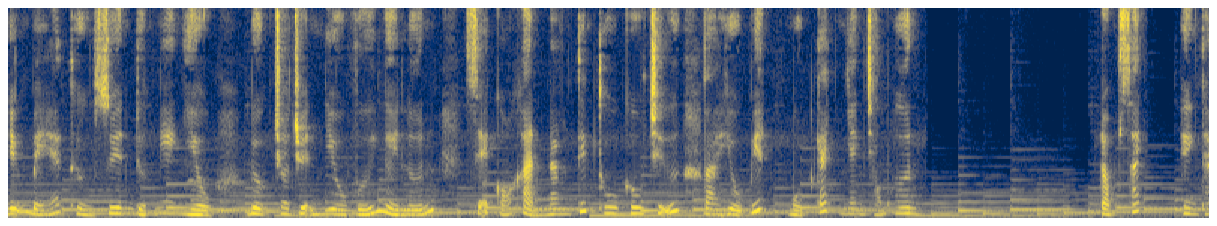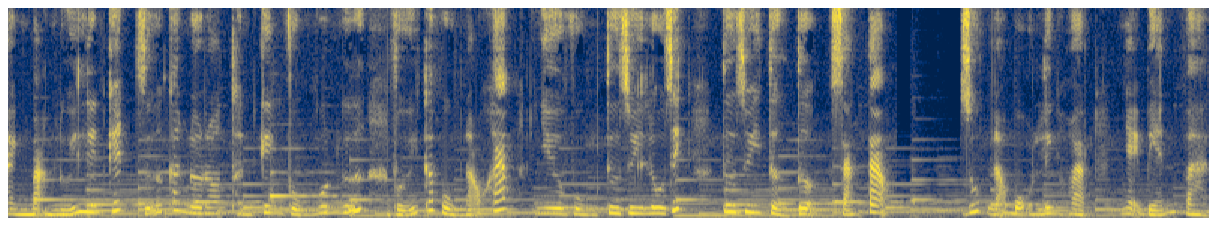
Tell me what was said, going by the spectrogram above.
những bé thường xuyên được nghe nhiều được trò chuyện nhiều với người lớn sẽ có khả năng tiếp thu câu chữ và hiểu biết một cách nhanh chóng hơn đọc sách hình thành mạng lưới liên kết giữa các neuron thần kinh vùng ngôn ngữ với các vùng não khác như vùng tư duy logic, tư duy tưởng tượng, sáng tạo, giúp não bộ linh hoạt, nhạy bén và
